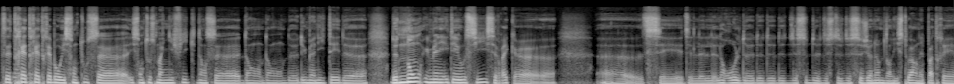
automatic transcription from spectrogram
c'est très très très beau. Ils sont tous, euh, ils sont tous magnifiques dans ce, dans, dans d'humanité, de, de non-humanité aussi. C'est vrai que euh, c'est le, rôle de, de, de, de, ce, de, ce jeune homme dans l'histoire n'est pas très,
